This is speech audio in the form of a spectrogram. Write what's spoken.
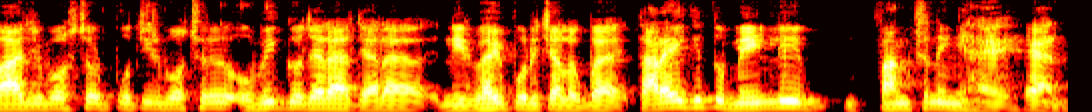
বাইশ বছর পঁচিশ বছরের অভিজ্ঞ যারা যারা নির্বাহী পরিচালক বা তারাই কিন্তু মেইনলি ফাংশনিং হ্যান্ড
